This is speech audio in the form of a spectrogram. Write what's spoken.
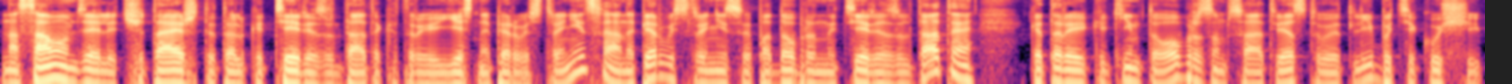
на самом деле читаешь ты только те результаты, которые есть на первой странице, а на первой странице подобраны те результаты, которые каким-то образом соответствуют либо текущей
